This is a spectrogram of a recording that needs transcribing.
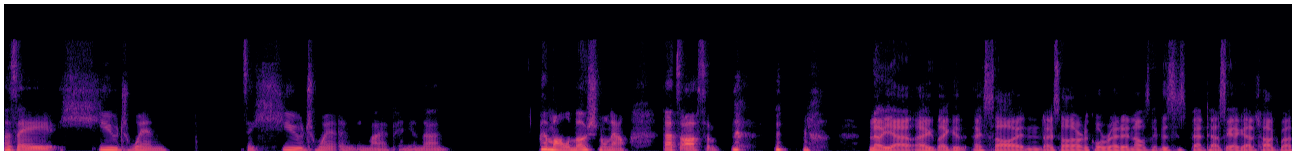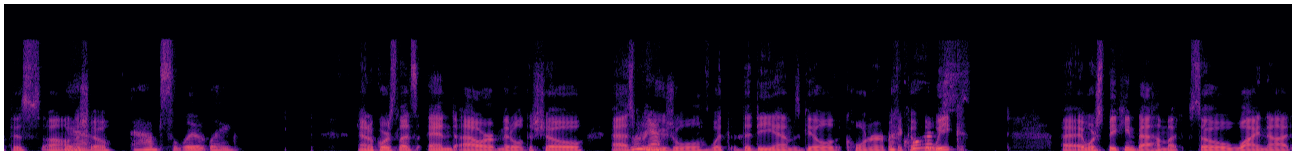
as a huge win. It's a huge win in my opinion that I'm all emotional now. That's awesome. No, yeah, I like I saw it and I saw the article, read it, and I was like, "This is fantastic! I got to talk about this uh, on the show." Absolutely. And of course, let's end our middle of the show as Oh, per yeah. usual with the DM's Guild corner pick of the week. Uh, and we're speaking Bahamut, so why not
